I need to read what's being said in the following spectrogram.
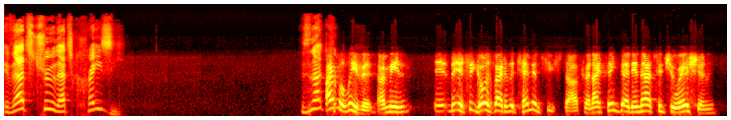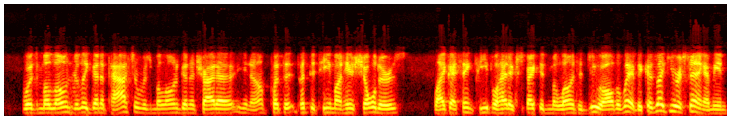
if that's true, that's crazy. Isn't that? I believe it. I mean, it, it goes back to the tendency stuff. And I think that in that situation, was Malone really going to pass, or was Malone going to try to, you know, put the put the team on his shoulders, like I think people had expected Malone to do all the way? Because, like you were saying, I mean,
